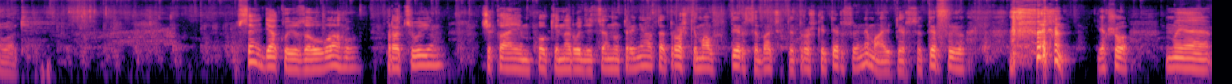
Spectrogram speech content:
От. Все, дякую за увагу. Працюємо, чекаємо, поки народяться нутринята. Трошки мав тирси, бачите, трошки тирсую. Не маю тирси. Тирсую. якщо, ми,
